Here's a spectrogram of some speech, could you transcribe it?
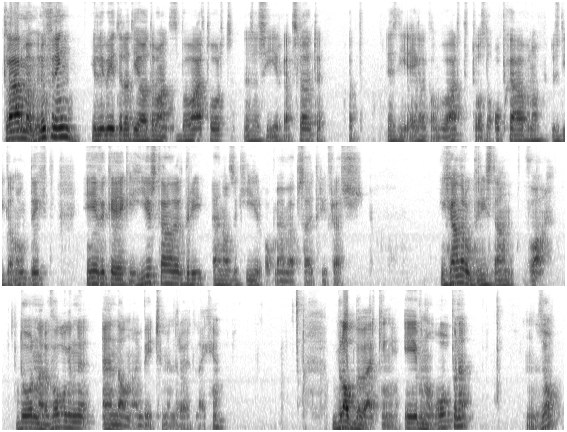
Klaar met mijn oefening. Jullie weten dat die automatisch bewaard wordt. Dus als je hier gaat sluiten, is die eigenlijk al bewaard. Het was de opgave nog, dus die kan ook dicht. Even kijken, hier staan er drie. En als ik hier op mijn website refresh, die gaan er ook drie staan. Voilà. Door naar de volgende en dan een beetje minder uitleg. Hè. Bladbewerkingen. Even openen. Zo.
